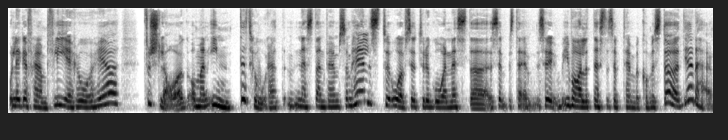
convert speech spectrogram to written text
att lägga fram fleråriga förslag om man inte tror att nästan vem som helst oavsett hur det går nästa, i valet nästa september kommer stödja det här.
